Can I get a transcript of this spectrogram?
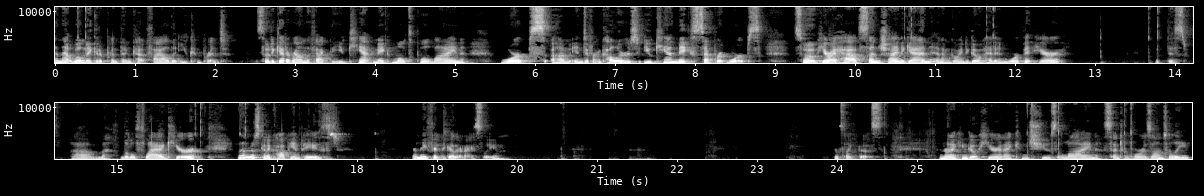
and that will make it a print then cut file that you can print. So to get around the fact that you can't make multiple line warps um, in different colors, you can make separate warps. So here I have sunshine again, and I'm going to go ahead and warp it here with this um, little flag here. And then I'm just going to copy and paste, and they fit together nicely. Just like this. And then I can go here and I can choose align center horizontally.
